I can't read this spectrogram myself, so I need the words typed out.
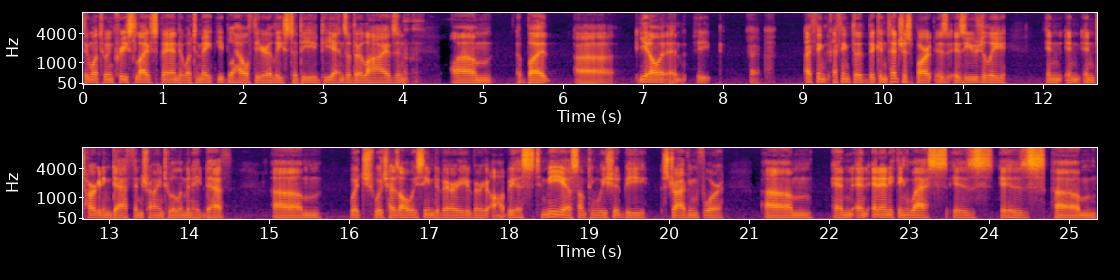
they want to increase lifespan. They want to make people healthier, at least to the the ends of their lives, and um, but uh, you know, I think I think the, the contentious part is, is usually in, in, in targeting death and trying to eliminate death, um, which which has always seemed very very obvious to me as something we should be striving for, um, and, and and anything less is is um,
